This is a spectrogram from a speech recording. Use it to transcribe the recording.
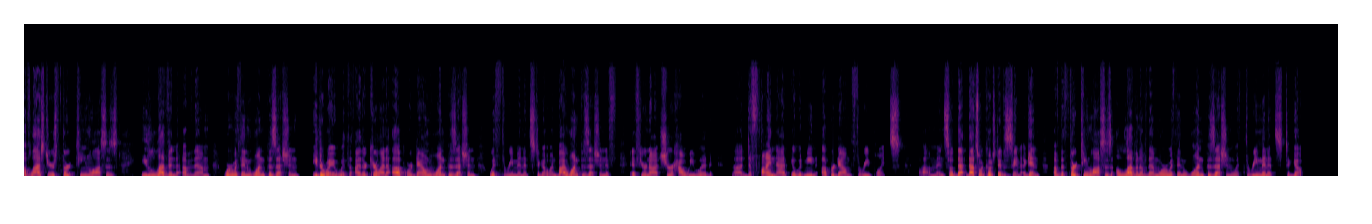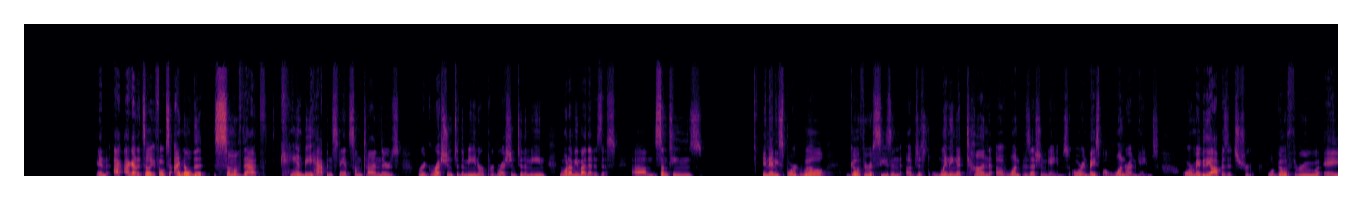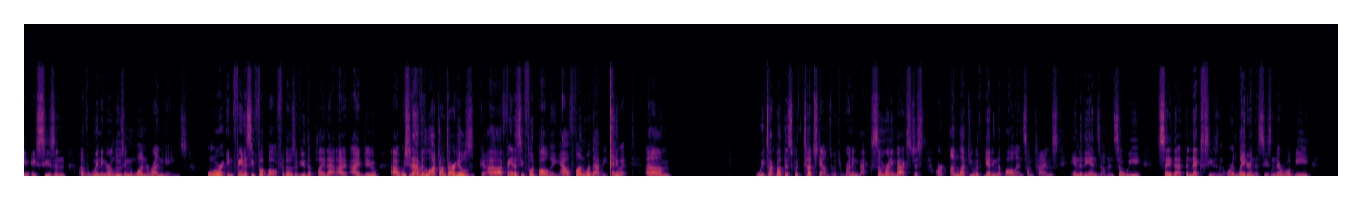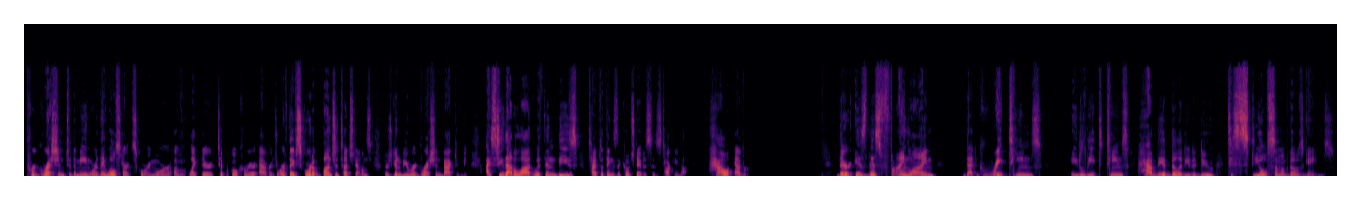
of last year's 13 losses, 11 of them were within one possession either way with either Carolina up or down one possession with 3 minutes to go. And by one possession if if you're not sure how we would uh, define that, it would mean up or down 3 points. Um, and so that that's what Coach Davis is saying. Again, of the 13 losses, 11 of them were within one possession with three minutes to go. And I, I got to tell you, folks, I know that some of that can be happenstance. Sometime there's regression to the mean or progression to the mean. And what I mean by that is this um, some teams in any sport will go through a season of just winning a ton of one possession games, or in baseball, one run games, or maybe the opposite's true. We'll go through a, a season of winning or losing one run games or in fantasy football for those of you that play that. I, I do. Uh, we should have a locked on tar heels uh, fantasy football league. How fun would that be? Anyway um, we talk about this with touchdowns with running backs. Some running backs just are unlucky with getting the ball in sometimes into the end zone. And so we say that the next season or later in the season there will be progression to the mean where they will start scoring more of like their typical career average. Or if they've scored a bunch of touchdowns, there's going to be regression back to the mean. I see that a lot within these types of things that Coach Davis is talking about. However, there is this fine line that great teams, elite teams, have the ability to do to steal some of those games.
